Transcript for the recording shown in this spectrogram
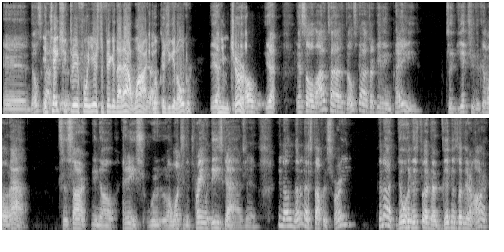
And those guys It are takes you three or four years to figure that out. Why? Yeah. Well, because you get older yeah, and you mature. Oh, yeah. And so a lot of times those guys are getting paid to get you to come on out to start, you know, hey, I want you to train with these guys. And, you know, none of that stuff is free. They're not doing this for the goodness of their heart.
